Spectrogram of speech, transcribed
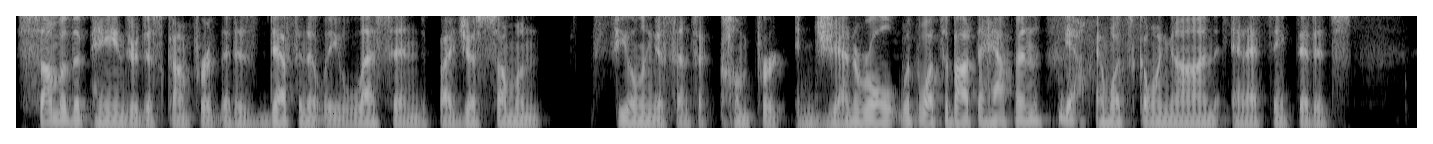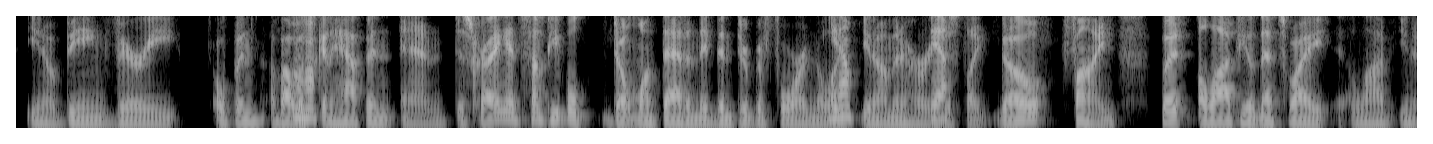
some of the pains or discomfort that is definitely lessened by just someone feeling a sense of comfort in general with what's about to happen Yeah. and what's going on and I think that it's you know being very open about what's going to happen and describing and some people don't want that and they've been through before and they're like Yeah. you know i'm in a hurry Yeah. just like go fine but a lot of people that's why a lot of you know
